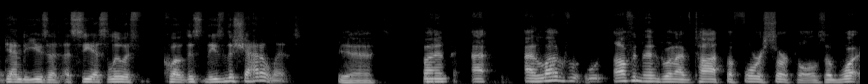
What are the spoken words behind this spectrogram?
again to use a, a cs lewis quote this these are the shadowlands Yes. And I, I love oftentimes when I've taught the four circles of what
